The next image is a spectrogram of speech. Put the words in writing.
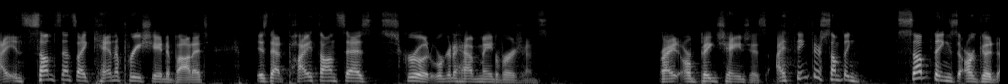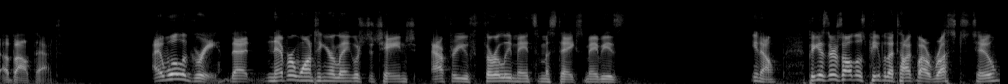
I, in some sense, I can appreciate about it is that Python says, screw it, we're going to have major versions, right? Or big changes. I think there's something, some things are good about that. I will agree that never wanting your language to change after you've thoroughly made some mistakes maybe is, you know, because there's all those people that talk about Rust too,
